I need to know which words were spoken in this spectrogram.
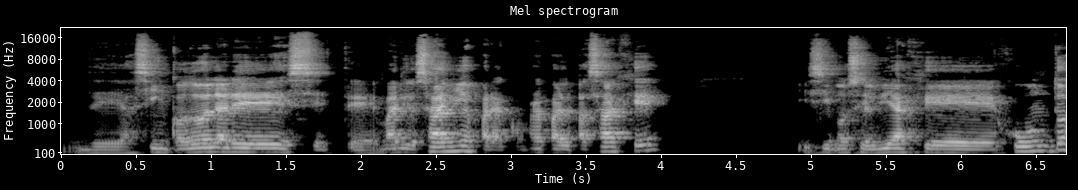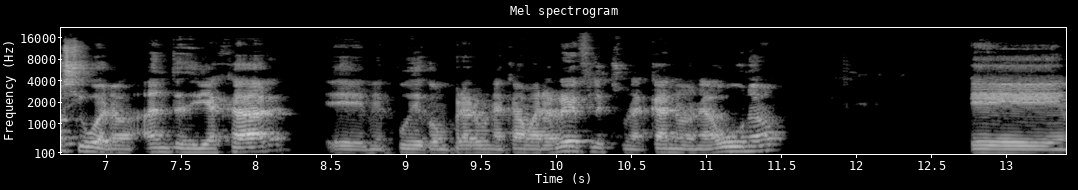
de a 5 dólares este, varios años para comprar para el pasaje. Hicimos el viaje juntos y bueno, antes de viajar eh, me pude comprar una cámara reflex, una Canon A1. Eh,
